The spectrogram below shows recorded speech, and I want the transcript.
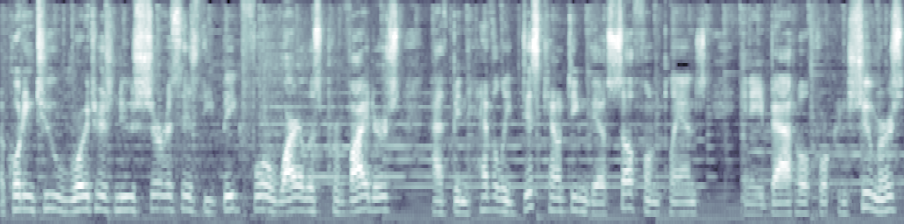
According to Reuters News Services, the big four wireless providers have been heavily discounting their cell phone plans in a battle for consumers,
